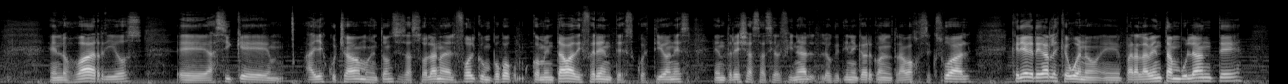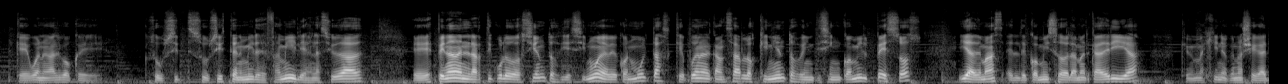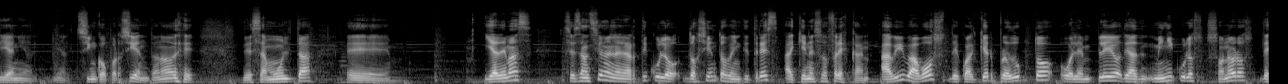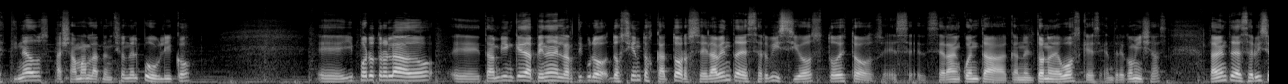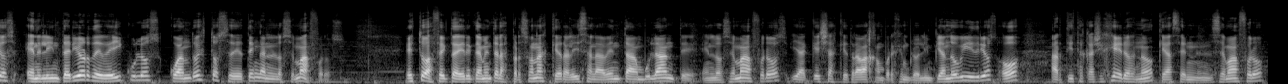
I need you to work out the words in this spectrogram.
en los barrios. Eh, así que mm, ahí escuchábamos entonces a Solana del Folk un poco com- comentaba diferentes cuestiones, entre ellas hacia el final lo que tiene que ver con el trabajo sexual. Quería agregarles que, bueno, eh, para la venta ambulante, que bueno, algo que subsiste, subsiste en miles de familias en la ciudad, eh, es penada en el artículo 219 con multas que pueden alcanzar los 525 mil pesos y además el decomiso de la mercadería, que me imagino que no llegaría ni al, ni al 5% ¿no? de, de esa multa. eh, y además se sanciona en el artículo 223 a quienes ofrezcan a viva voz de cualquier producto o el empleo de adminículos sonoros destinados a llamar la atención del público. Eh, y por otro lado, eh, también queda penada el artículo 214, la venta de servicios, todo esto se, dan cuenta con el tono de voz, que es entre comillas, la venta de servicios en el interior de vehículos cuando estos se detengan en los semáforos. Esto afecta directamente a las personas que realizan la venta ambulante en los semáforos y aquellas que trabajan, por ejemplo, limpiando vidrios o artistas callejeros, ¿no? Que hacen en el semáforo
